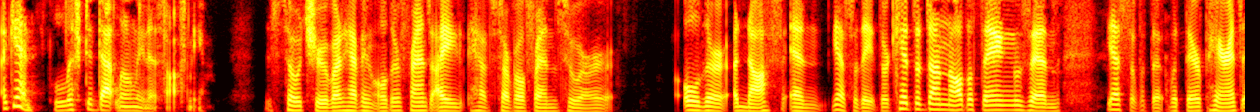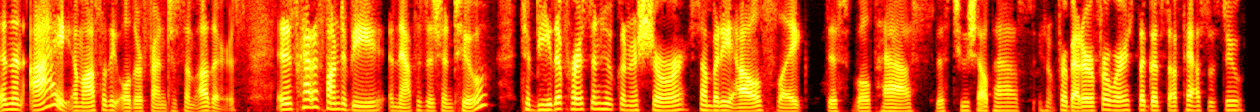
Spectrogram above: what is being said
again, lifted that loneliness off me. So true about having older friends. I have several friends who are older enough and yeah, so they their kids have done all the things and Yes, with the, with their parents, and then I am also the older friend to some others. It is kind of fun to be in that position too, to be the person who can assure somebody else like this will pass, this too shall pass, you know, for better or for worse. The good stuff passes too.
